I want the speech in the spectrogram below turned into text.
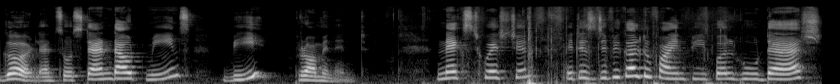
girl and so stand out means be prominent. Next question. It is difficult to find people who dash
